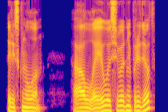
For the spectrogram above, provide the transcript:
— рискнул он. «А Лейла сегодня придет?»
